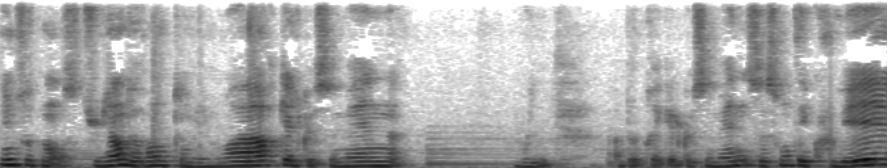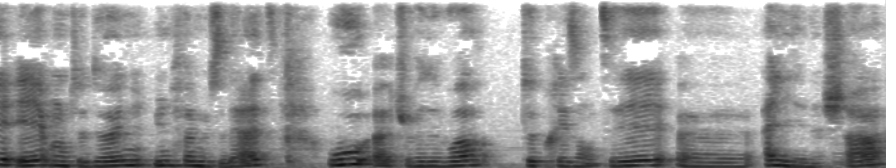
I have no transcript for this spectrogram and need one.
une soutenance. Tu viens de rendre ton mémoire, quelques semaines, oui, à peu près quelques semaines se sont écoulées et on te donne une fameuse date où euh, tu vas devoir te présenter euh, à l'INHA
